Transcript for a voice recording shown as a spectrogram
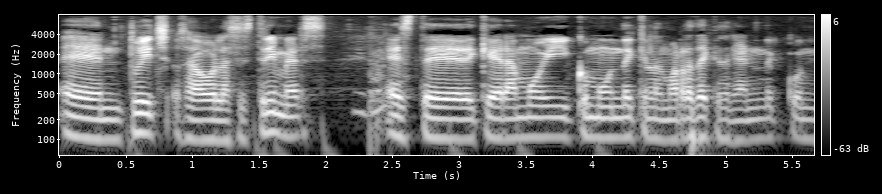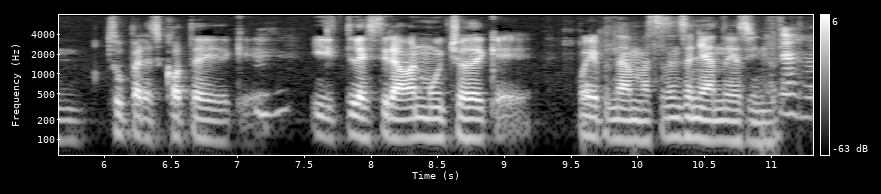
en Twitch, o sea, o las streamers, Ujú. este, de que era muy común de que las morras de que salían de- con súper escote y, de que, Ujú. y les tiraban mucho de que, güey, pues nada más estás enseñando y así, ¿no? Ajá.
